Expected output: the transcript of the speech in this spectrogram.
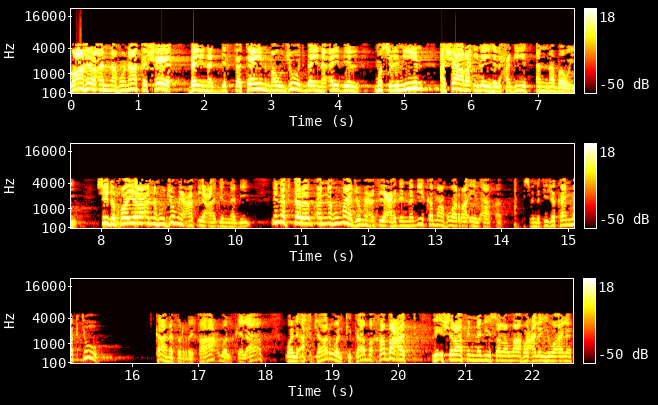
ظاهر أن هناك شيء بين الدفتين موجود بين أيدي المسلمين أشار إليه الحديث النبوي. سيد الخوي يرى أنه جمع في عهد النبي. لنفترض أنه ما جمع في عهد النبي كما هو الرأي الآخر. بس النتيجه كان مكتوب. كان في الرقاع والخلاف والأحجار والكتابه خضعت لإشراف النبي صلى الله عليه وآله.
